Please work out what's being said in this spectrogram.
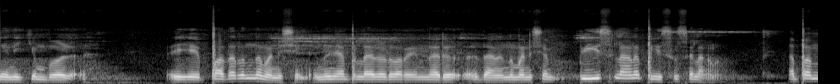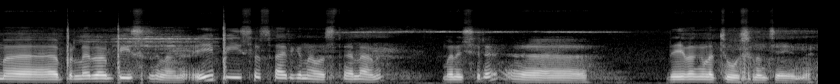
ജനിക്കുമ്പോൾ ഈ പതറുന്ന മനുഷ്യൻ ഇന്ന് ഞാൻ പിള്ളേരോട് പറയുന്ന ഒരു ഇതാണ് ഇന്ന് മനുഷ്യൻ പീസിലാണ് പീസസിലാണ് അപ്പം പിള്ളേർ പീസസിലാണ് ഈ പീസസ് ആയിരിക്കുന്ന അവസ്ഥയിലാണ് മനുഷ്യർ ദൈവങ്ങളെ ചൂഷണം ചെയ്യുന്നത്.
